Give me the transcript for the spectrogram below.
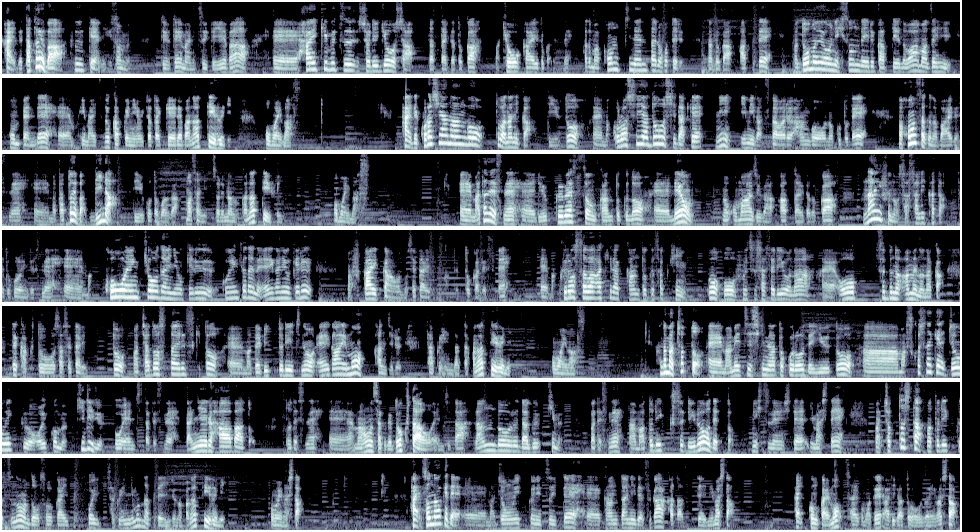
はい。で、例えば、風景に潜むっていうテーマについて言えば、え、廃棄物処理業者だったりだとか、まあ、教会とかですね。あと、まあ、コンチネンタルホテルなどがあって、まどのように潜んでいるかっていうのは、まあ、ぜひ本編で、えー、今一度確認をいただければなっていうふうに思います。はい。で、殺し屋の暗号とは何かっていうと、えー、まあ、殺し屋同士だけに意味が伝わる暗号のことで、まあ、本作の場合ですね、えー、まあ、例えばディナーっていう言葉がまさにそれなのかなっていうふうに思います。えー、またですね、えリュック・ベッソン監督の、えレオンのオマージュがあったりだとか、ナイフの刺さり方ってところにですね、えー、ま公園兄弟における、公園兄弟の映画における、ま不快感を乗せたりとかとかですね、えー、ま黒澤明監督作品を彷彿させるような、えー、大粒の雨の中で格闘をさせたりと、まあ、チャド・スタイル好きと、えー、まあ、デビッド・リーチの映画愛も感じる作品だったかなっていうふうに思います。あと、まあちょっと、えー、豆知識なところで言うと、あまあ少しだけジョン・ウィックを追い込むキリルを演じたですね、ダニエル・ハーバートとですね、えー、まあ本作でドクターを演じたランドール・ダグ・キムはですね、まあ、マトリックス・リローデッドに出演していまして、まあ、ちょっとしたマトリックスの同窓会っぽい作品にもなっているのかなっていうふうに思いました。はい、そんなわけで、えー、まあ、ジョン・ウィックについて、えー、簡単にですが語ってみました。はい、今回も最後までありがとうございました。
